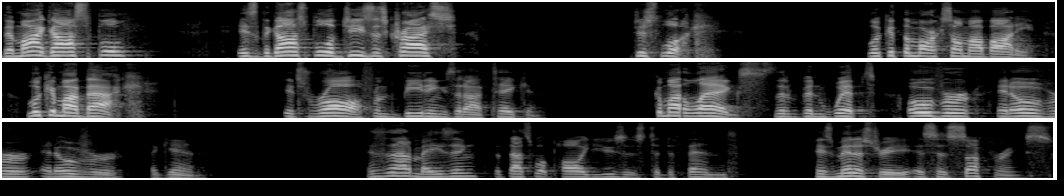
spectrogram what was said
that my gospel is the gospel of Jesus Christ? Just look. Look at the marks on my body. Look at my back. It's raw from the beatings that I've taken. Look at my legs that have been whipped over and over and over again. Isn't that amazing that that's what Paul uses to defend his ministry is his sufferings.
